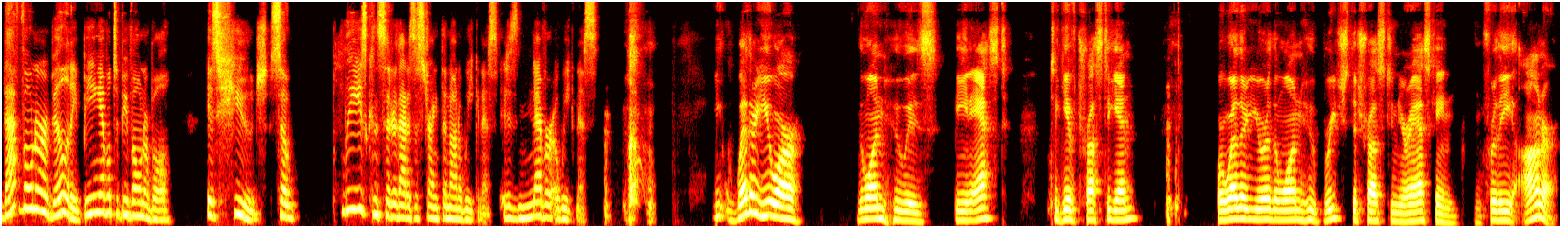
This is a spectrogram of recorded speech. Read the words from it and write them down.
that vulnerability, being able to be vulnerable, is huge. So please consider that as a strength and not a weakness. It is never a weakness. Whether you are the one who is being asked to give trust again, or whether you're the one who breached the trust and you're asking for the honor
